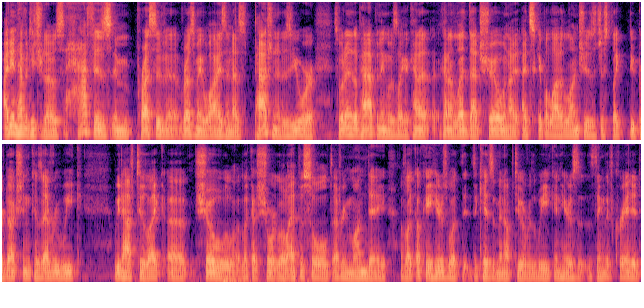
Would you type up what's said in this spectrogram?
I didn't have a teacher that was half as impressive uh, resume wise and as passionate as you were. So what ended up happening was like I kind of kind of led that show, and I, I'd skip a lot of lunches just like do production because every week we'd have to like uh, show like a short little episode every Monday of like, okay, here's what the, the, kids have been up to over the week, and here's the, the thing they've created.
